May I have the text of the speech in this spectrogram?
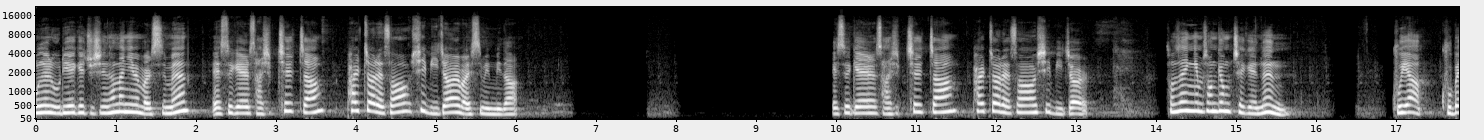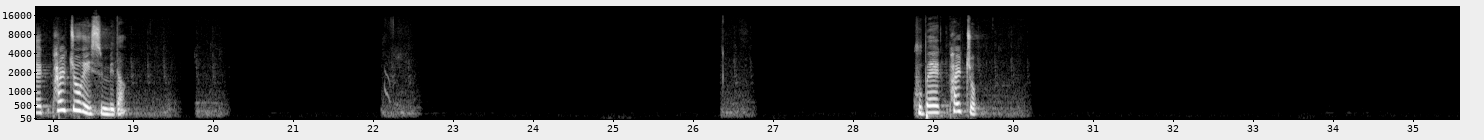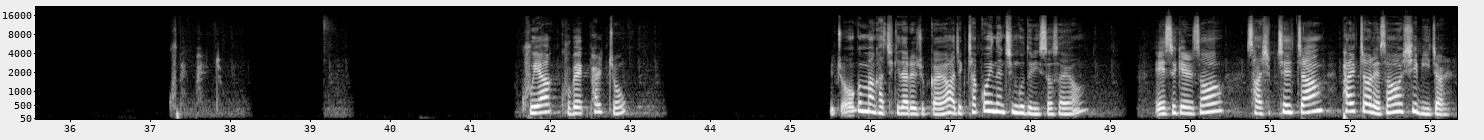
오늘 우리에게 주신 하나님의 말씀은 에스겔 47장 8절에서 12절 말씀입니다. 에스겔 47장 8절에서 12절 선생님 성경책에는 구약 908쪽에 있습니다. (908쪽) 908쪽. 구약 908쪽. 조금만 같이 기다려 줄까요? 아직 찾고 있는 친구들이 있어서요. 에스겔서 47장 8절에서 12절.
